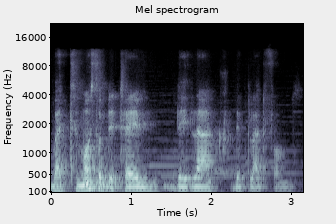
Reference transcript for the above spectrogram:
But most of the time, they lack the platforms.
